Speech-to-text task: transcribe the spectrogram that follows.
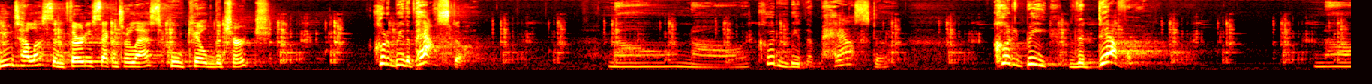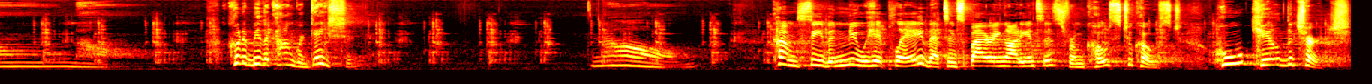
you tell us in 30 seconds or less who killed the church? Could it be the pastor? No, no, it couldn't be the pastor. Could it be the devil? No, no. Could it be the congregation? No. Come see the new hit play that's inspiring audiences from coast to coast. Who Killed the Church?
